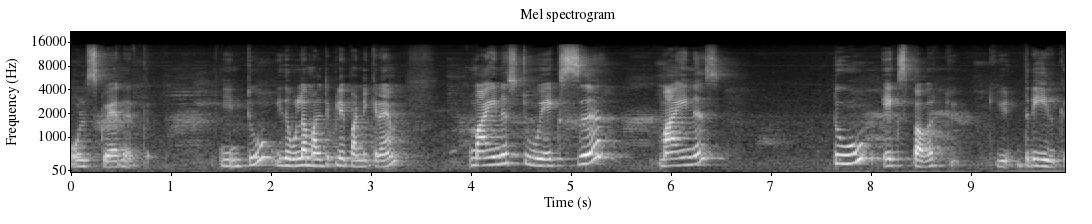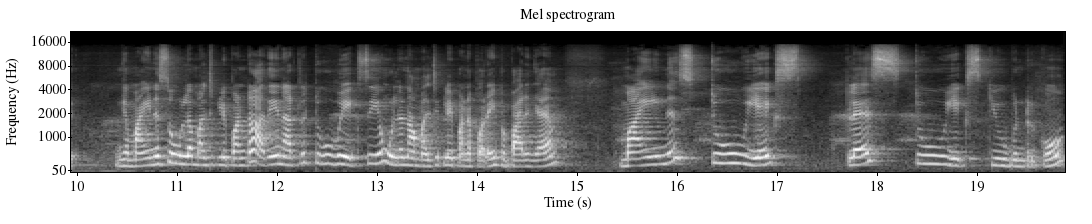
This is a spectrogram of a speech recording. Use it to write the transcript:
whole ஸ்கொயர்னு இருக்குது இன்ட்டு இதை உள்ளே மல்டிப்ளை பண்ணிக்கிறேன். Minus two x minus two x power three இருக்குது இங்கே மைனஸும் உள்ளே மல்டிப்ளை பண்ணுறோம் அதே நேரத்தில் டூ எக்ஸையும் உள்ளே நான் மல்டிப்ளை பண்ண போகிறேன் இப்போ பாருங்கள் minus two x plus two எக்ஸ் க்யூப்னு இருக்கும்.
